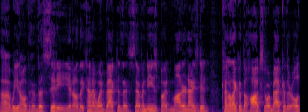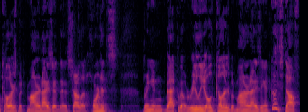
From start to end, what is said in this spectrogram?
Uh, you know, the, the city, you know, they kind of went back to the 70s but modernized it. Kind of like with the Hawks going back to their old colors but modernized it. The Charlotte Hornets bringing back the really old colors but modernizing it. Good stuff.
